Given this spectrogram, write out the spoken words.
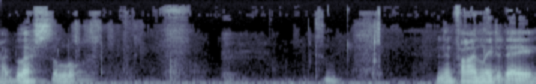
I bless the Lord. And then finally today,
